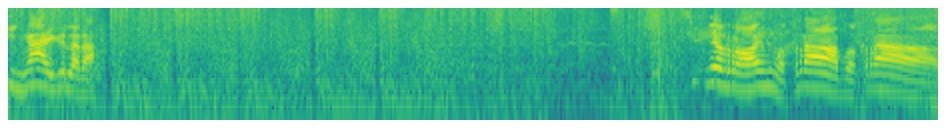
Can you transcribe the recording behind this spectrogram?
ยิงง่ายขึ้นแล้วนะเรียบร้อยหัวกราบหัวกราบ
